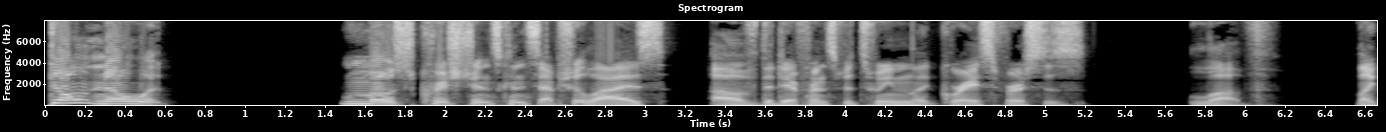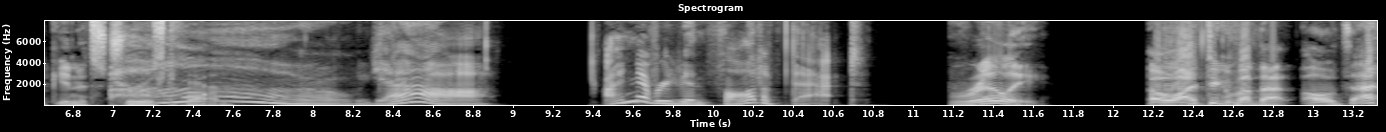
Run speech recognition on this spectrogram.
don't know what most Christians conceptualize of the difference between like grace versus love, like in its truest form. Oh, yeah. I never even thought of that. Really? Oh, I think about that all the time.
